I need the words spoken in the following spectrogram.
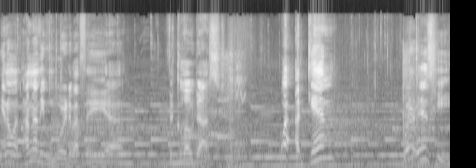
You know what? I'm not even worried about the, uh, the glow dust. What? Again? Where is he?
